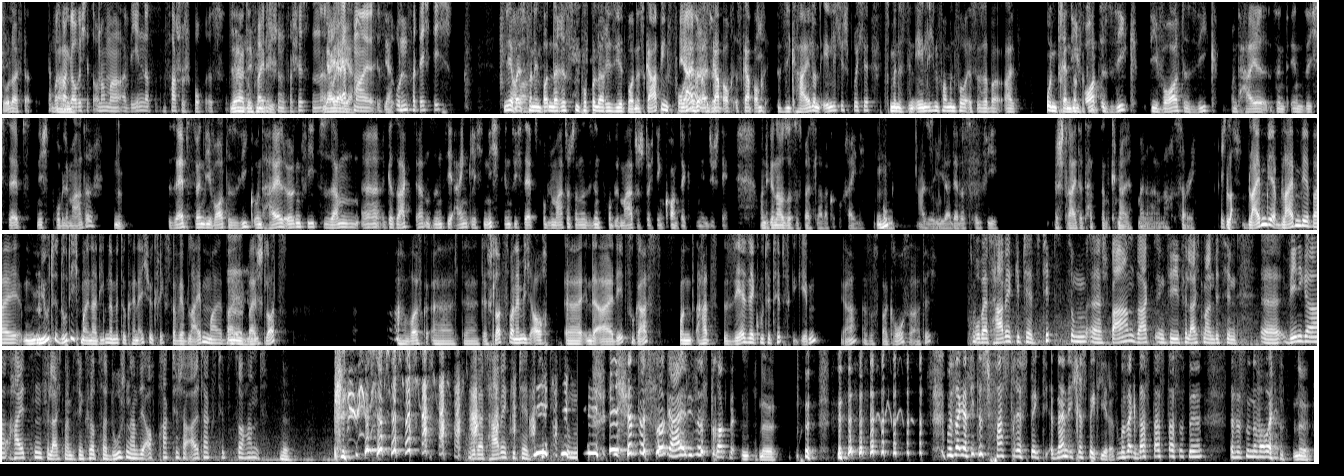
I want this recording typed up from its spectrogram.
so läuft das. Da muss man, ähm, glaube ich, jetzt auch noch mal erwähnen, dass es ein Faschospruch ist. Ja, definitiv. Faschisten. Also ja, ja, erstmal ja. ist es unverdächtig. Nee, aber, aber ist von den Banderisten popularisiert worden. Es gab ihn vorher, ja, also, also es gab auch, es gab auch Sieg Heil und ähnliche Sprüche, zumindest in ähnlichen Formen vor. Es ist aber halt untrennbar. Die Worte Sieg, die Worte Sieg und Heil sind in sich selbst nicht problematisch. Nö. Selbst wenn die Worte Sieg und Heil irgendwie zusammen äh, gesagt werden, sind sie eigentlich nicht in sich selbst problematisch, sondern sie sind problematisch durch den Kontext, in dem sie stehen. Und genauso ist es bei Slavak Ukraini. Mhm. Also jeder, der das irgendwie bestreitet, hat einen Knall, meiner Meinung nach. Sorry. Ble bleiben, wir, bleiben wir bei, mute du dich mal, Nadim, damit du kein Echo kriegst, weil wir bleiben mal bei, mhm. bei Schlotz. Äh, Wolf, äh, der, der Schlotz war nämlich auch äh, in der ARD zu Gast und hat sehr, sehr gute Tipps gegeben. Ja, also es war großartig. Robert Habeck gibt ja jetzt Tipps zum äh, Sparen, sagt irgendwie vielleicht mal ein bisschen äh, weniger heizen, vielleicht mal ein bisschen kürzer duschen. Haben Sie auch praktische Alltagstipps zur Hand? Nö. Robert Habeck gibt ja jetzt Tipps zum. Ich finde das so geil, dieses Trockene. Nö. ich muss sagen, dass ich das fast respektiere. Nein, ich respektiere es. Ich muss sagen, das, das, das ist eine, das ist eine Nummer. Nö.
